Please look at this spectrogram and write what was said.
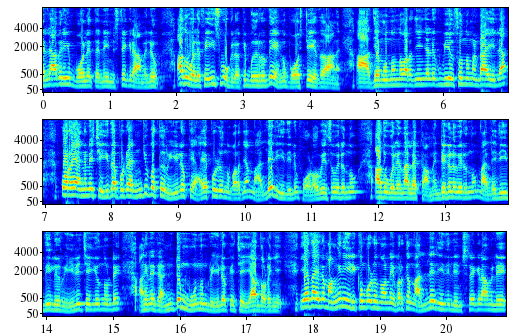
എല്ലാവരെയും പോലെ തന്നെ ഇൻസ്റ്റഗ്രാമിലും അതുപോലെ ഫേസ്ബുക്കിലൊക്കെ വെറുതെ അങ്ങ് പോസ്റ്റ് ചെയ്തതാണ്. ആദ്യം ഒന്നെന്ന് പറഞ്ഞു കഴിഞ്ഞാൽ വ്യൂസ് ഒന്നും ഉണ്ടായില്ല. കുറേ അങ്ങനെ ചെയ്തപ്പോൾ അഞ്ച് പത്ത് റീലൊക്കെ ആയപ്പോഴെന്ന് പറഞ്ഞാൽ നല്ല രീതിയിൽ ഫോളോവേഴ്സ് വരുന്നു. അതുപോലെ നല്ല കമന്റുകൾ വരുന്നു. നല്ല രീതിയിൽ റീൽ ചെയ്യുന്നുണ്ട്. അങ്ങനെ രണ്ടും മൂന്നും റീലൊക്കെ ചെയ്യാൻ തുടങ്ങി. ഏതായാലും അങ്ങനെ ഇരിക്കുമ്പോഴെന്ന് പറഞ്ഞാൽ ഇവർക്ക് നല്ല രീതിയിൽ ഇൻസ്റ്റാഗ്രാമിൽ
